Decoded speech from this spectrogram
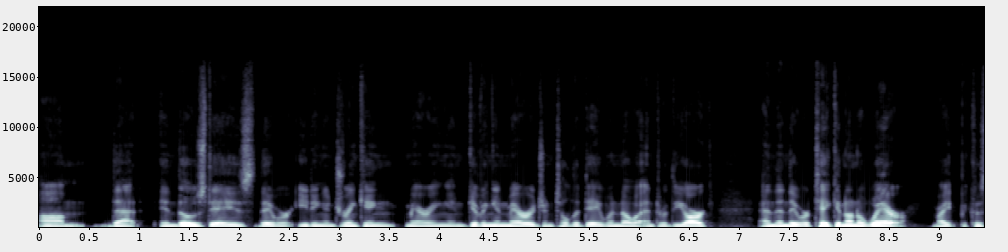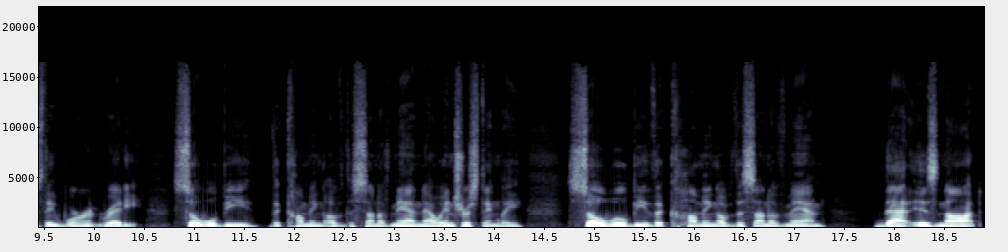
Um, that in those days they were eating and drinking, marrying and giving in marriage until the day when Noah entered the ark, and then they were taken unaware right? Because they weren't ready. So will be the coming of the Son of Man. Now, interestingly, so will be the coming of the Son of Man. That is not,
